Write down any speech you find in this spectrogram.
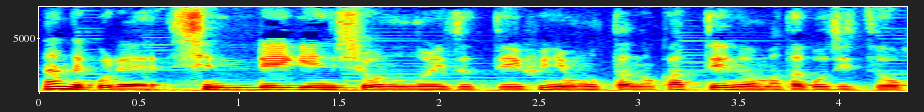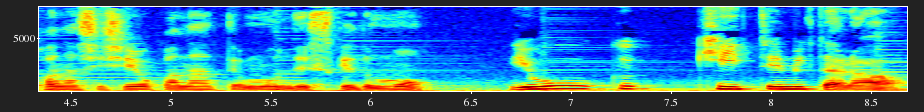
なんでこれ心霊現象のノイズっていうふうに思ったのかっていうのはまた後日お話ししようかなって思うんですけども、よーく聞いてみたら、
